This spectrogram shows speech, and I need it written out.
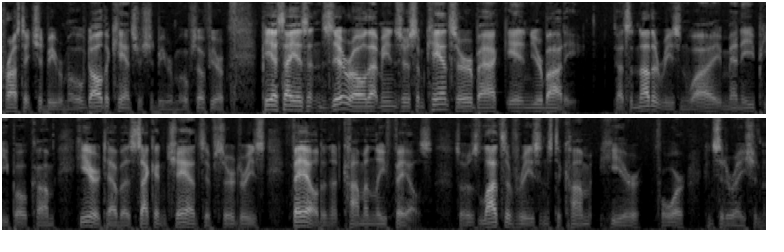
prostate should be removed, all the cancer should be removed. So if your PSA isn't zero, that means there's some cancer back in your body. That's another reason why many people come here to have a second chance if surgery's failed, and it commonly fails. So there's lots of reasons to come here for consideration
